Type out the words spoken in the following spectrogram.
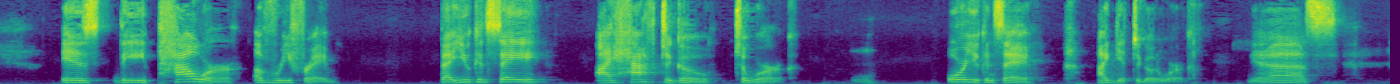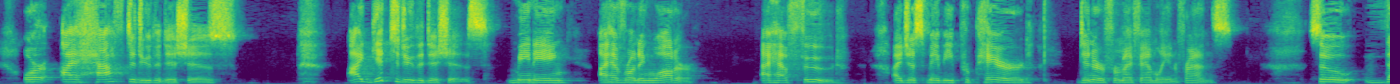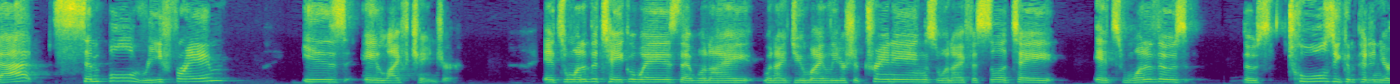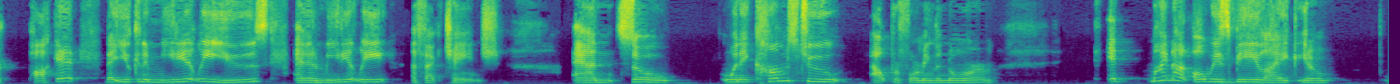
Is the power of reframe that you could say, I have to go to work. Or you can say, I get to go to work. Yes. Or I have to do the dishes. I get to do the dishes, meaning I have running water. I have food. I just maybe prepared dinner for my family and friends. So that simple reframe is a life changer it's one of the takeaways that when i when i do my leadership trainings when i facilitate it's one of those those tools you can put in your pocket that you can immediately use and immediately affect change. And so when it comes to outperforming the norm it might not always be like you know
